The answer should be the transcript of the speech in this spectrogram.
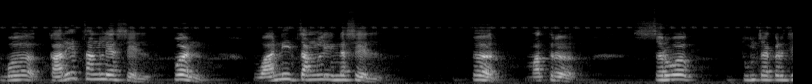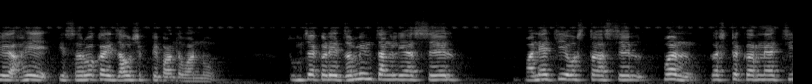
व कार्य चांगले असेल पण वाणी चांगली नसेल तर मात्र सर्व तुमच्याकडे जे आहे ते सर्व काही जाऊ शकते बांधवांनो. तुमच्याकडे जमीन चांगली असेल पाण्याची व्यवस्था असेल पण कष्ट करण्याची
